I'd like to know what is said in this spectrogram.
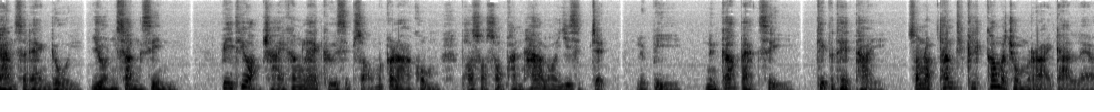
การแสดงโดย หยวนซังซิน ปีที่ออกฉายครั้งแรกคือ 12 มกราคม พศ 2527 หรือปี 1984 ที่ประเทศไทย สำหรับท่านที่คลิกเข้ามาชมรายการแล้ว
